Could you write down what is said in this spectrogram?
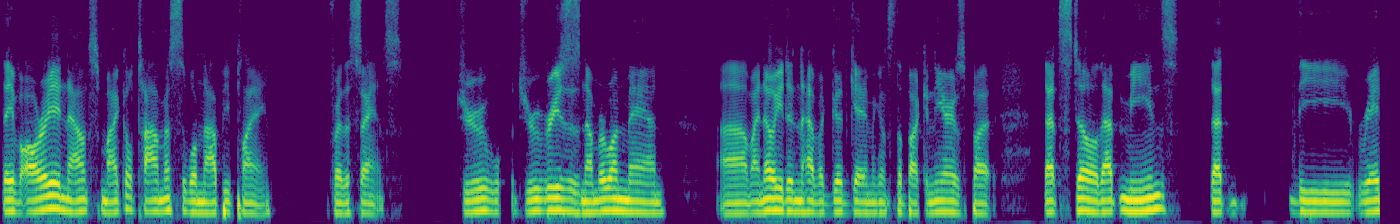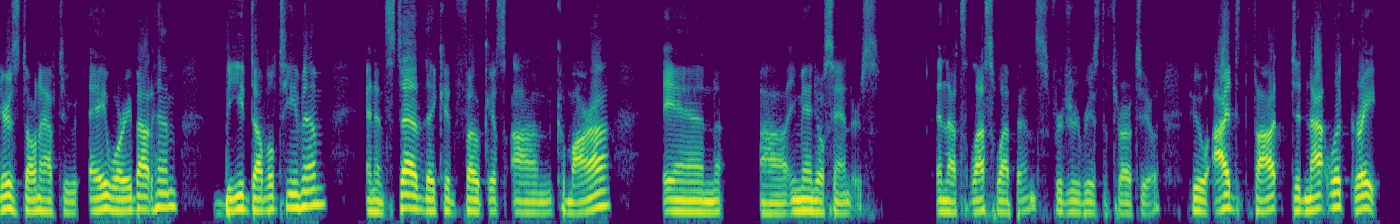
They've already announced Michael Thomas will not be playing for the Saints. Drew, Drew Brees is number one man Um, I know he didn't have a good game against the Buccaneers, but that's still that means that the Raiders don't have to a worry about him, b double team him, and instead they could focus on Kamara and uh, Emmanuel Sanders, and that's less weapons for Drew Brees to throw to, who I thought did not look great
